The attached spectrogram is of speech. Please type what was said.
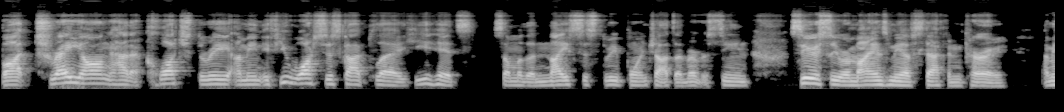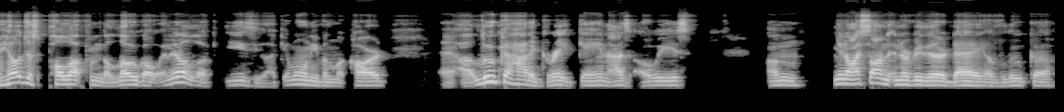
But Trae Young had a clutch three. I mean, if you watch this guy play, he hits some of the nicest three point shots I've ever seen. Seriously, reminds me of Stephen Curry. I mean, he'll just pull up from the logo and it'll look easy. Like, it won't even look hard. Uh, Luka had a great game, as always. Um, you know, I saw an interview the other day of Luka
